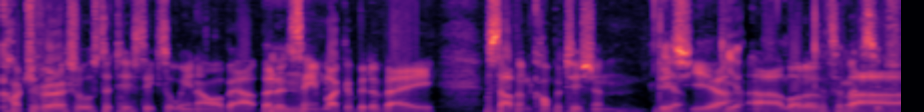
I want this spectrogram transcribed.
controversial statistics that we know about, but Mm. it seemed like a bit of a southern competition this Yep, year. yep. Uh, a lot of a uh,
